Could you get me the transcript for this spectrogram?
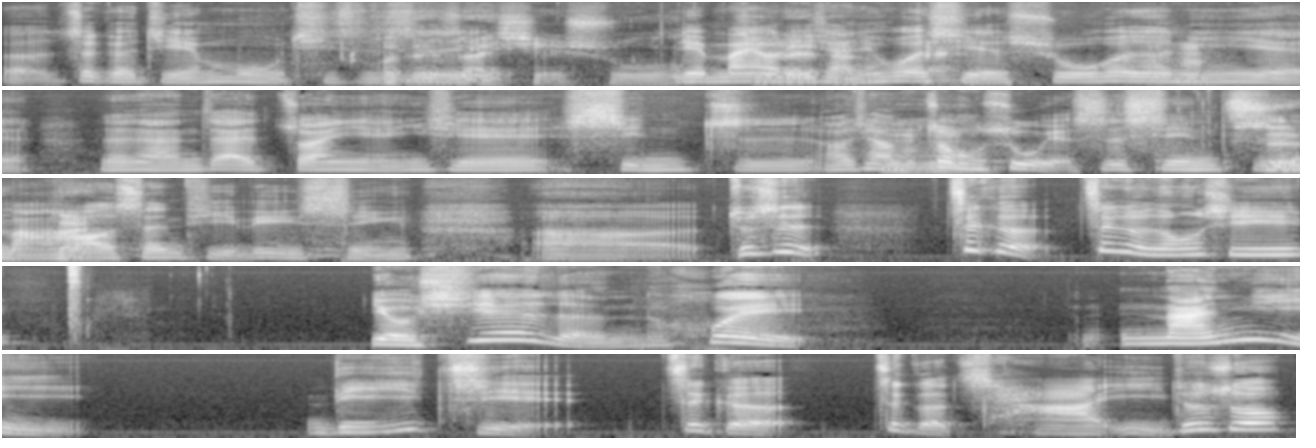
呃，这个节目其实是在写书，也蛮有理想。性，或者写书，或者您也仍然在钻研一些新知，好像种树也是新知嘛，然后身体力行，呃，就是这个这个东西，有些人会难以理解这个这个差异，就是说，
